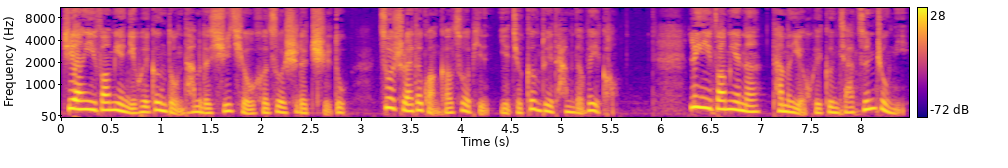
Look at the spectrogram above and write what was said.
这样，一方面你会更懂他们的需求和做事的尺度，做出来的广告作品也就更对他们的胃口；另一方面呢，他们也会更加尊重你，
